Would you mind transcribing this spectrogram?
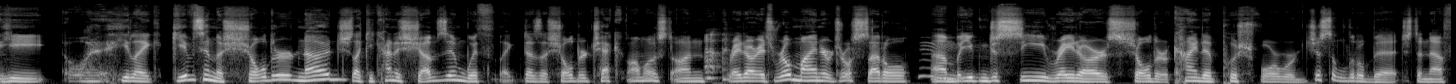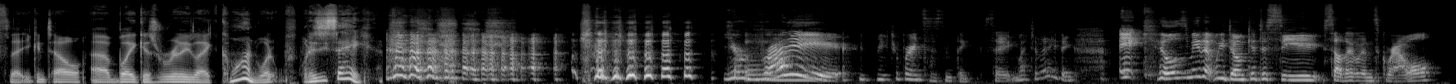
he what, he like gives him a shoulder nudge, like he kind of shoves him with like does a shoulder check almost on Radar. It's real minor, it's real subtle, um, but you can just see Radar's shoulder kind of push forward just a little bit, just enough that you can tell uh, Blake is really like, "Come on, what what does he say?" You're right. Major Burns isn't think, saying much of anything. It kills me that we don't get to see Sutherland's growl.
